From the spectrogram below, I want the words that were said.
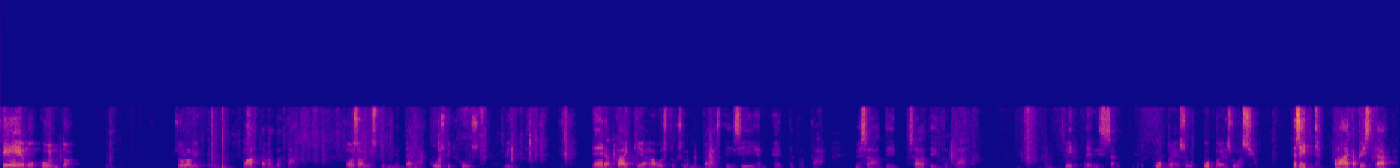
Teemu Kunto, sulla oli mahtava tota, osallistuminen tänään. 66 twiittiä. Teidän kaikkien avustuksella me päästiin siihen, että tota, me saatiin, saatiin tota, Twitterissä upea, su, upea suosio. Ja sitten on aika pistää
